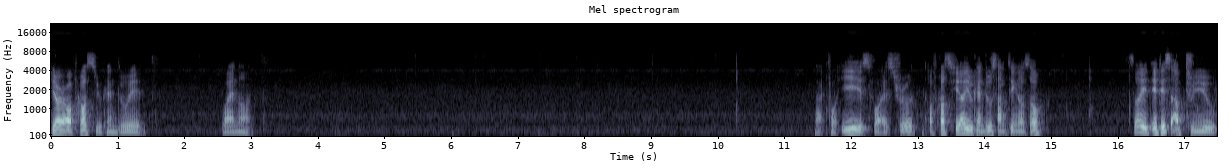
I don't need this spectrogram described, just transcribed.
Here of course you can do it. Why not like for E is for extrude of course here you can do something also so it, it is up to you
